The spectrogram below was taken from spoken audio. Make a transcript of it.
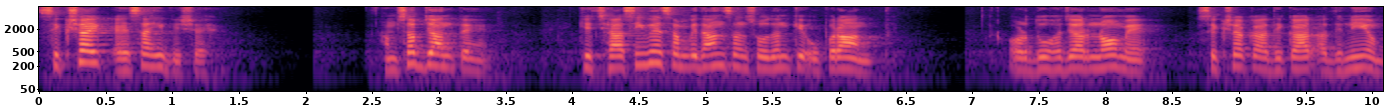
शिक्षा एक ऐसा ही विषय है। हम सब जानते हैं कि छियासीवें संविधान संशोधन के उपरांत और 2009 में शिक्षा का अधिकार अधिनियम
